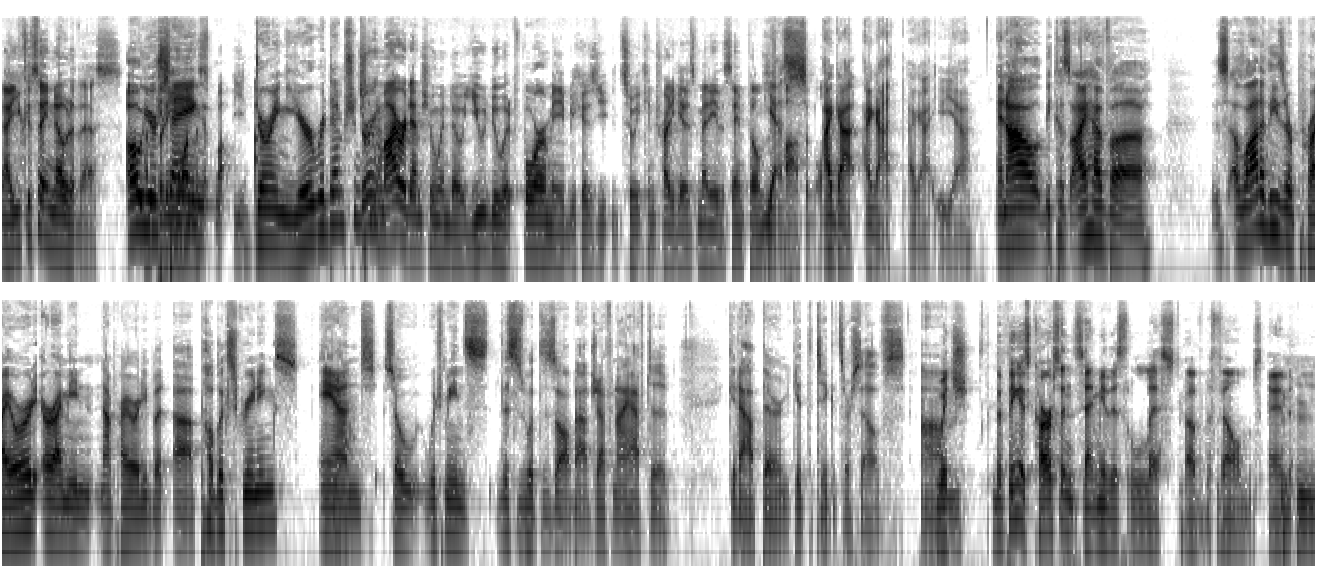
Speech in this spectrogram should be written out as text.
Now you could say no to this. Oh, I'm you're putting you saying during your redemption during my redemption window, you do it for me because you, so we can try to get as many of the same films yes, as possible. I got, I got, I got you. Yeah, and I'll because I have a a lot of these are priority, or I mean not priority, but uh, public screenings, and so which means this is what this is all about. Jeff and I have to get out there and get the tickets ourselves. Um, Which the thing is, Karsten sent me this list of the films, and Mm-hmm.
